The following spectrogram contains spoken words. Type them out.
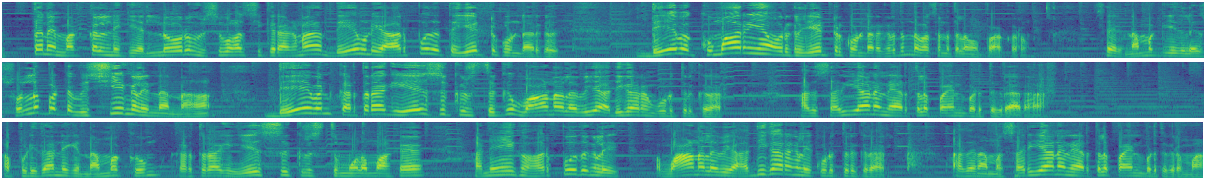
எத்தனை மக்கள் இன்னைக்கு எல்லோரும் விசுவாசிக்கிறாங்கன்னா தேவனுடைய அற்புதத்தை ஏற்றுக்கொண்டார்கள். தேவகுமாரையும் அவர்கள் ஏற்றுக்கொண்டார்கிறது இந்த வசனத்தில் நம்ம பார்க்குறோம். சரி நமக்கு இதில் சொல்லப்பட்ட விஷயங்கள் என்னென்னா தேவன் கர்த்தராக இயேசு கிறிஸ்துக்கு வானளவிய அதிகாரம் கொடுத்துருக்கிறார். அது சரியான நேரத்தில் பயன்படுத்துகிறாரா? அப்படிதான் இன்னைக்கு நமக்கும் கர்த்தராக இயேசு கிறிஸ்து மூலமாக அநேக அற்புதங்களை வானளவை அதிகாரங்களை கொடுத்துருக்கிறார். அதை நம்ம சரியான நேரத்தில் பயன்படுத்துகிறோமா?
